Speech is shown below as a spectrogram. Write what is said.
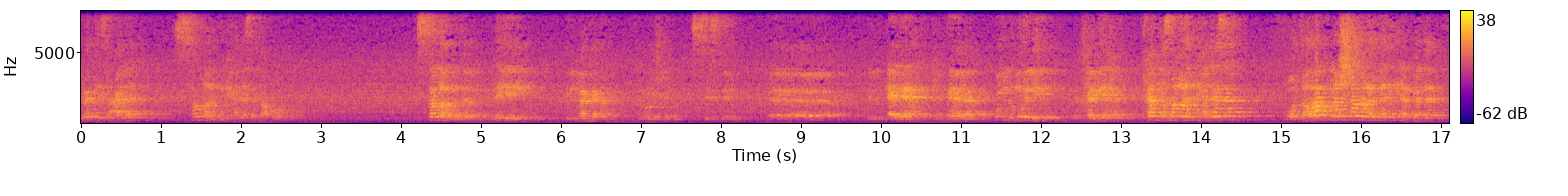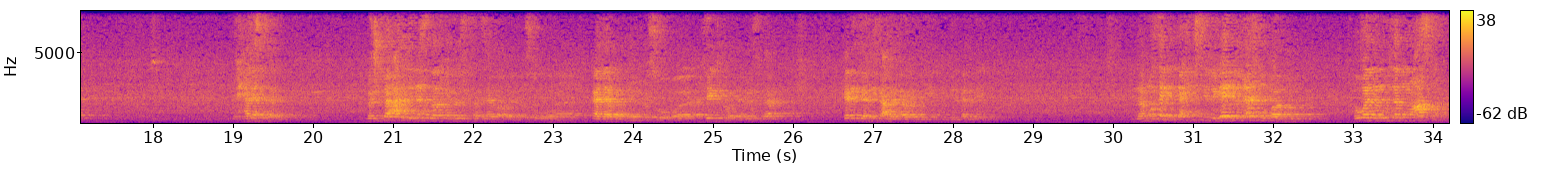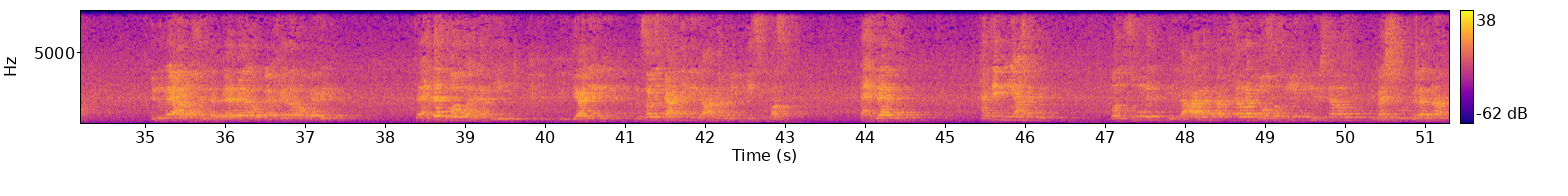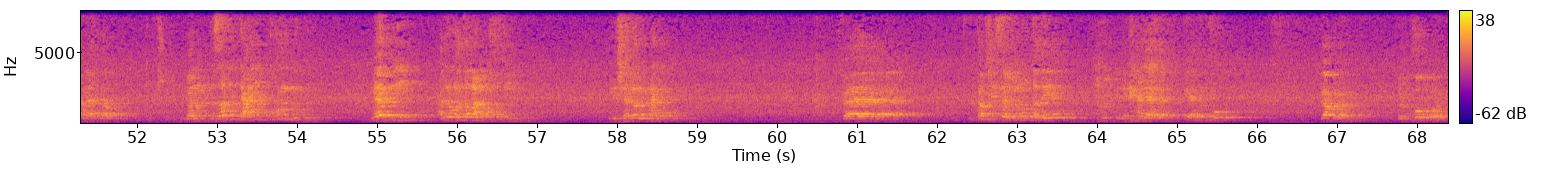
بتركز على ثمره الحداثة بتاعت اوروبا الثمره اللي اللي هي إيه؟ المكنة التكنولوجيا السيستم آه، الآلات الآلة كل الأمور اللي الخارجية خدنا ثمرة الحداثة وتركنا الشجرة التي أنبتت الحداثة مش بقى عدد الناس اللي راحوا يدرسوا فلسفة ولا يدرسوا آه، أدب ولا يدرسوا آه، فكر ولا يدرسوا ده؟ كان التركيز على الجوانب المادية نموذج التحديث اللي جاي من غزو برضه هو نموذج معاصر. إنه جاي على ظهر دبابة أو باخرة أو باهله فأهدافه برضه أهداف إيه؟ يعني نظام التعليم اللي عمله الانجليز في مصر. أهدافه هتبني عشان منظومة العمل بتاع تخرج موظفين اللي يشتغلوا يمشوا البلاد العمل بتاع الدولة يبقى نظام التعليم كله مبني على إنه يطلع موظفين اللي يشغلوا المكن ف تلخيصا للنقطه دي إن الحداثه جاية من فوق جبرا بالقوة.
